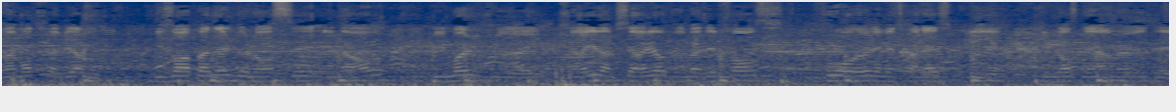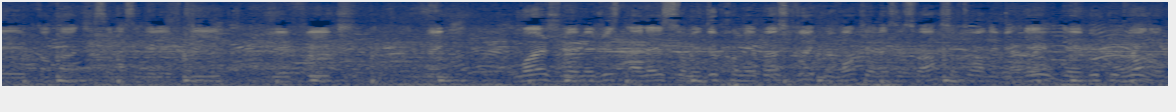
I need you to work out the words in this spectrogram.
vraiment très bien. Ils ont un panel de lancers énorme. Puis moi, j'arrive à me servir de ma défense pour eux, les mettre à l'aise. Puis ils me lancent des hammers, des Quentin qui s'est lancé des lefties, des flics. Moi, je les mets juste à l'aise sur mes deux premiers pas, surtout avec le vent qu'il y avait ce soir, surtout en début de game. Il y avait beaucoup de vent, donc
